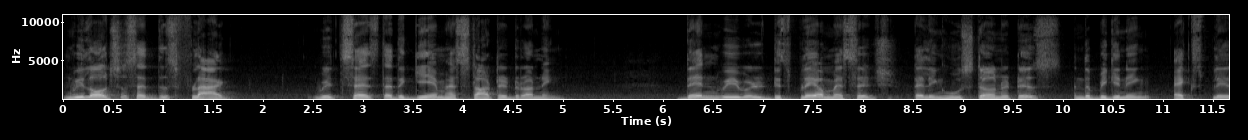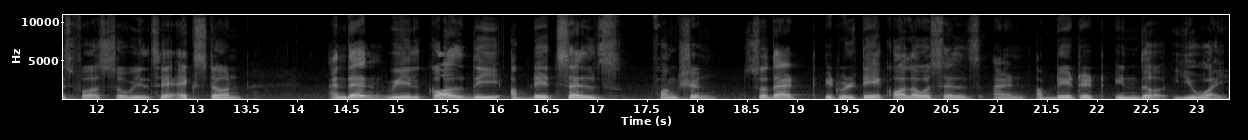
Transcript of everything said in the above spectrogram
We'll also set this flag which says that the game has started running. Then we will display a message telling whose turn it is. In the beginning x plays first so we'll say x turn and then we'll call the update cells function so that it will take all our cells and update it in the UI.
